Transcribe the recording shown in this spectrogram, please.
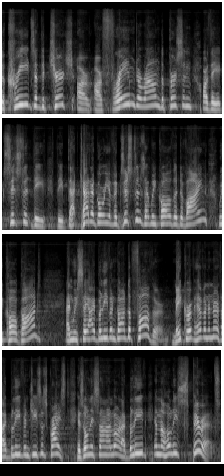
The creeds of the church are, are framed around the person or the, existent, the, the, that category of existence that we call the divine, we call God. And we say, I believe in God the Father, maker of heaven and earth. I believe in Jesus Christ, his only Son, our Lord. I believe in the Holy Spirit.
